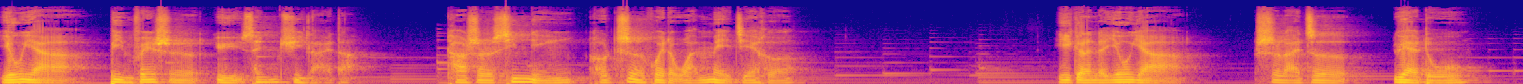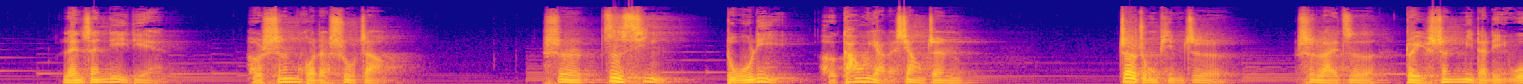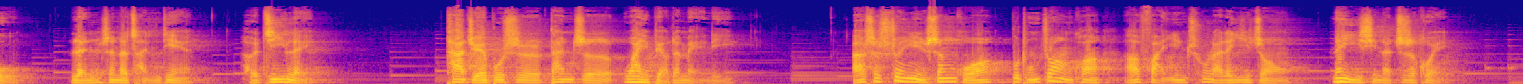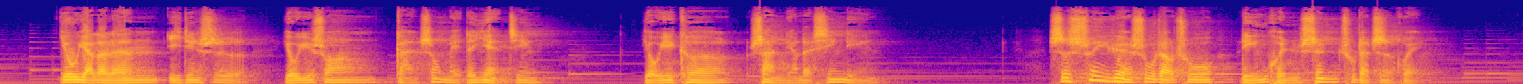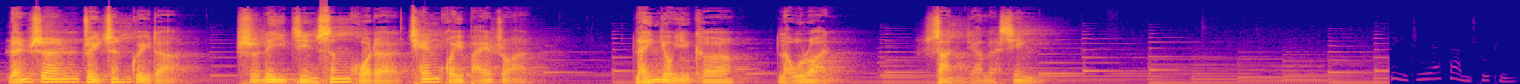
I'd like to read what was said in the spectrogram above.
优雅并非是与生俱来的，它是心灵和智慧的完美结合。一个人的优雅是来自阅读、人生历练和生活的塑造，是自信、独立和高雅的象征。这种品质是来自对生命的领悟、人生的沉淀和积累。它绝不是单指外表的美丽。而是顺应生活不同状况而反映出来的一种内心的智慧。优雅的人一定是有一双感受美的眼睛，有一颗善良的心灵，是岁月塑造出灵魂深处的智慧。人生最珍贵的是历经生活的千回百转，仍有一颗。柔软、善良的心。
